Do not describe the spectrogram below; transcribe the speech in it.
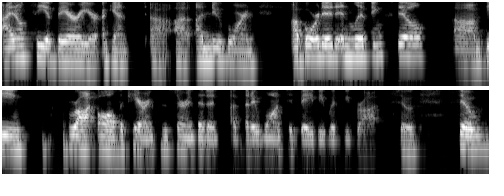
I don't see a barrier against uh, a, a newborn aborted and living still um, being brought all the care and concern that a, that a wanted baby would be brought. So so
